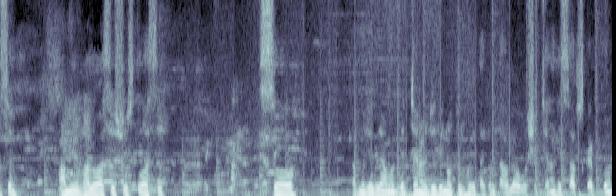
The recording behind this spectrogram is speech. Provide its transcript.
আছেন আমিও ভালো আছি সুস্থ আছি সো আপনি যদি আমাদের চ্যানেলে যদি নতুন হয়ে থাকেন তাহলে অবশ্যই চ্যানেলটি সাবস্ক্রাইব করুন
